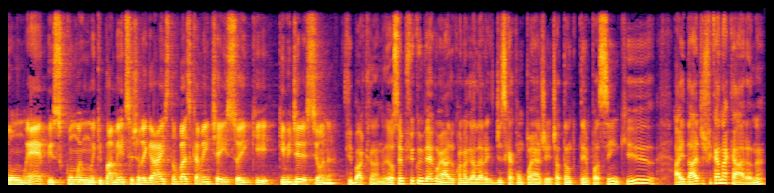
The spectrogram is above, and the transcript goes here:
com apps, com um equipamento seja legais. Então, basicamente é isso aí que, que me direciona. Que bacana. Eu sempre fico envergonhado quando a galera diz que acompanha a gente há tanto tempo assim que a idade fica na cara, né?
